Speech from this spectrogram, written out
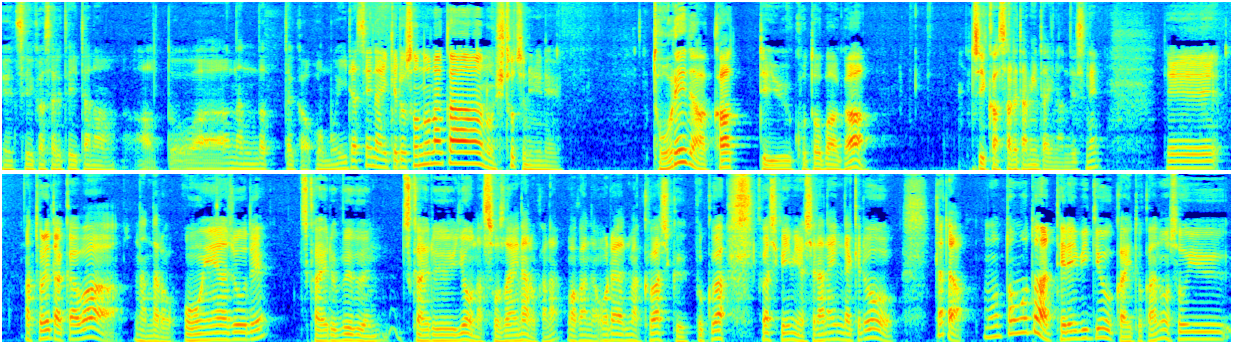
えー、追加されていたな。あとは何だったか思い出せないけど、その中の一つにね、取れ高っていう言葉が追加されたみたいなんですね。で、まあ、取れ高は、何だろう、オンエア上で使える部分、使えるような素材なのかな？わかんない。俺はまあ詳しく、僕は詳しく意味は知らないんだけど、ただ、もともとはテレビ業界とかのそういう、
